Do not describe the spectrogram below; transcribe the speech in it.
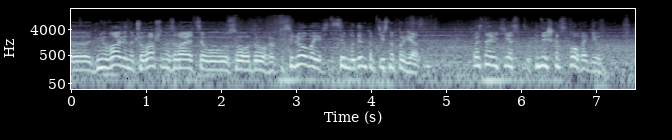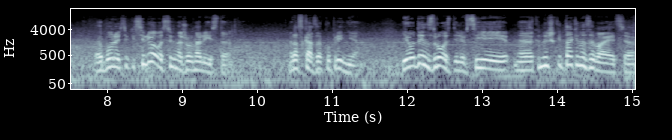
е, днював і ночував, що називається, у свого друга Кисельова, і з цим будинком тісно пов'язаний. Ось навіть є книжка спогадів е, Бориса Кисельова, сина журналіста, розкази о Купріні. І один з розділів цієї е, книжки так і називається.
